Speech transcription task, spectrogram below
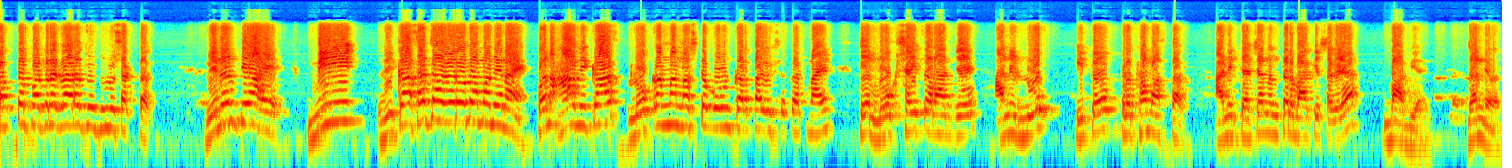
फक्त पत्रकारच उचलू शकतात. विनंती आहे मी विकासाच्या विरोधामध्ये नाही पण हा विकास लोकांना नष्ट करून करता येऊ शकत नाही. हे लोकशाहीचं राज्य आहे आणि लोक इथं प्रथम असतात आणि त्याच्यानंतर बाकी सगळ्या बाबी आहेत. धन्यवाद.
